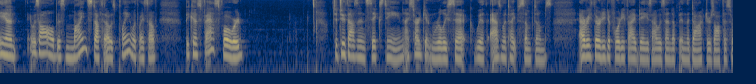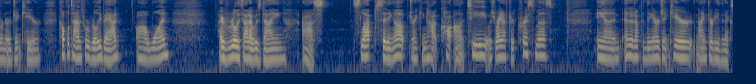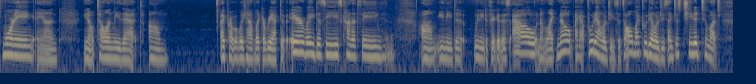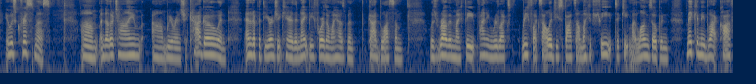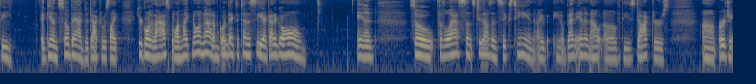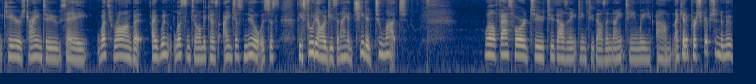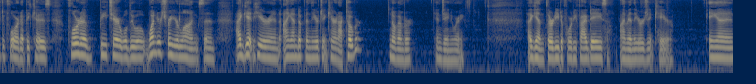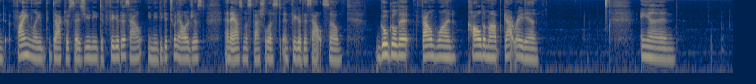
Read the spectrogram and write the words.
And it was all this mind stuff that I was playing with myself because fast forward to 2016, I started getting really sick with asthma type symptoms. Every 30 to 45 days, I was end up in the doctor's office or in urgent care. A couple times were really bad. Uh, one, I really thought I was dying. Uh, slept sitting up, drinking hot co- uh, tea. It was right after Christmas, and ended up in the urgent care 9:30 the next morning, and you know, telling me that um, I probably have like a reactive airway disease kind of thing, and um, you need to we need to figure this out. And I'm like, nope, I got food allergies. It's all my food allergies. I just cheated too much. It was Christmas. Um, another time, um, we were in Chicago and ended up at the urgent care the night before, though my husband, God bless him, was rubbing my feet, finding relax, reflexology spots on my feet to keep my lungs open, making me black coffee. Again, so bad. The doctor was like, You're going to the hospital. I'm like, No, I'm not. I'm going back to Tennessee. I got to go home. And so for the last since 2016, I've you know been in and out of these doctors, um, urgent cares, trying to say what's wrong, but I wouldn't listen to him because I just knew it was just these food allergies and I had cheated too much. Well, fast forward to 2018, 2019, we um, I get a prescription to move to Florida because Florida beach air will do wonders for your lungs. And I get here and I end up in the urgent care in October, November, and January. Again, 30 to 45 days, I'm in the urgent care. And finally, the doctor says, You need to figure this out. You need to get to an allergist, an asthma specialist, and figure this out. So, Googled it, found one, called him up, got right in. And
